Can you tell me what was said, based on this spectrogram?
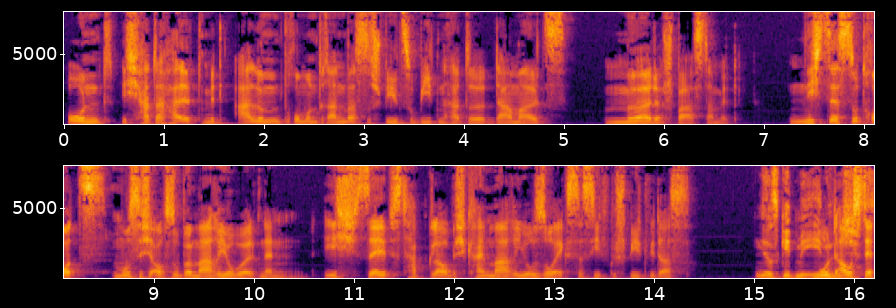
Und ich hatte halt mit allem drum und dran, was das Spiel zu bieten hatte, damals Mörderspaß damit. Nichtsdestotrotz muss ich auch Super Mario World nennen. Ich selbst habe, glaube ich, kein Mario so exzessiv gespielt wie das. Ja, es geht mir ähnlich. Und aus der,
